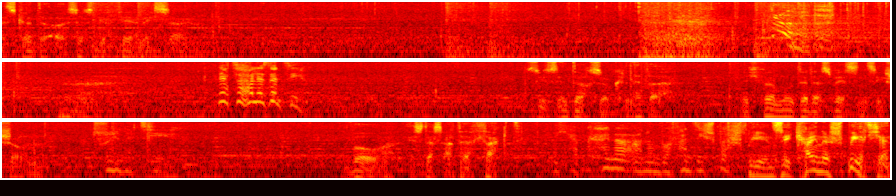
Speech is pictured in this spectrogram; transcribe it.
Es könnte äußerst gefährlich sein. Wer zur Hölle sind Sie? Sie sind doch so clever. Ich vermute, das wissen Sie schon. Trinity. Wo ist das Artefakt? Ich habe keine Ahnung, wovon Sie sprechen. Spielen Sie keine Spielchen.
